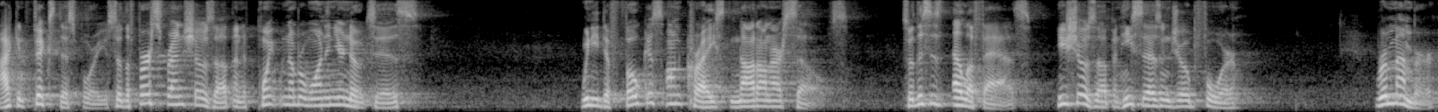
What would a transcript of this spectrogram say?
I can fix this for you. So the first friend shows up, and point number one in your notes is we need to focus on Christ, not on ourselves. So this is Eliphaz. He shows up and he says in Job 4 Remember,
